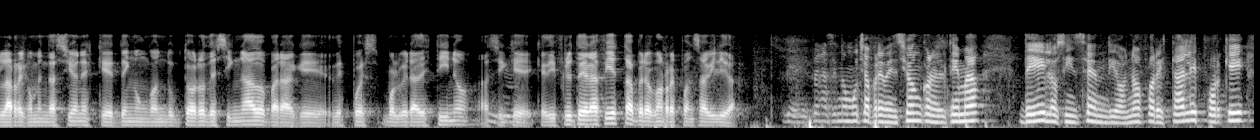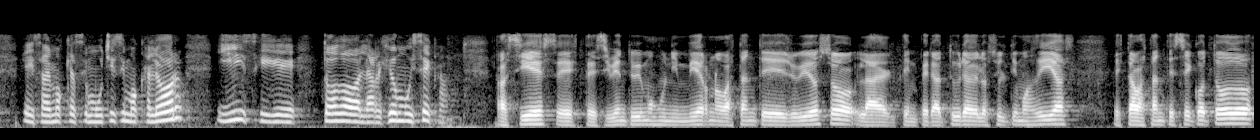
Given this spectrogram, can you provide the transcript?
la recomendación es que tenga un conductor designado para que después volver a destino, así que, que disfrute de la fiesta, pero con responsabilidad. Bien, están haciendo mucha prevención con el tema de los incendios no forestales porque eh, sabemos que hace muchísimo calor y sigue toda la región muy seca. Así es, este, si bien tuvimos un invierno bastante lluvioso, la temperatura de los últimos días está bastante seco todo,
